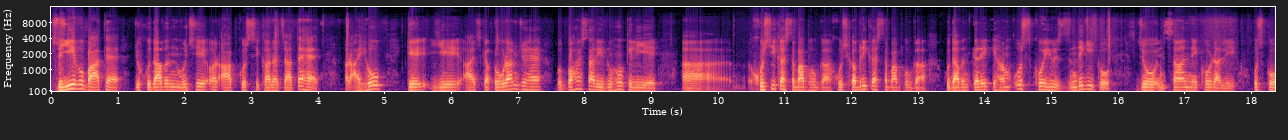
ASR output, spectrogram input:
सो ये वो बात है जो खुदाबंद मुझे और आपको सिखाना चाहता है। और आई होप कि ये आज का प्रोग्राम जो है वो बहुत सारी रूहों के लिए खुशी का सबब होगा, खुशखबरी का सबब होगा। खुदाबंद करे कि हम उस खोई हुई ज़िंदगी को जो इंसान ने खो डाली, उसको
